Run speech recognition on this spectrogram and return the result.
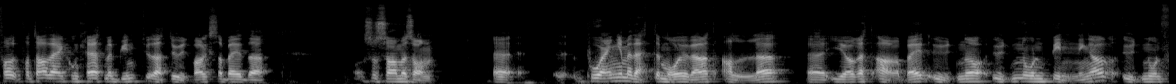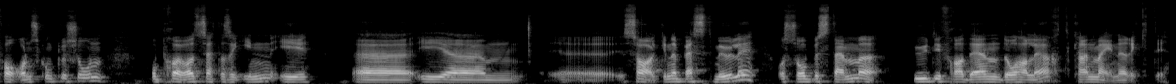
for, for, å ta det helt konkret, vi begynte jo dette utvalgsarbeidet. og Så sa vi sånn eh, Poenget med dette må jo være at alle eh, gjør et arbeid uten, å, uten, noen bindinger, uten noen forhåndskonklusjon, og prøve å sette seg inn i, uh, i eh, sakene best mulig, og så bestemme ut ifra det en da har lært, hva en mener er riktig.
